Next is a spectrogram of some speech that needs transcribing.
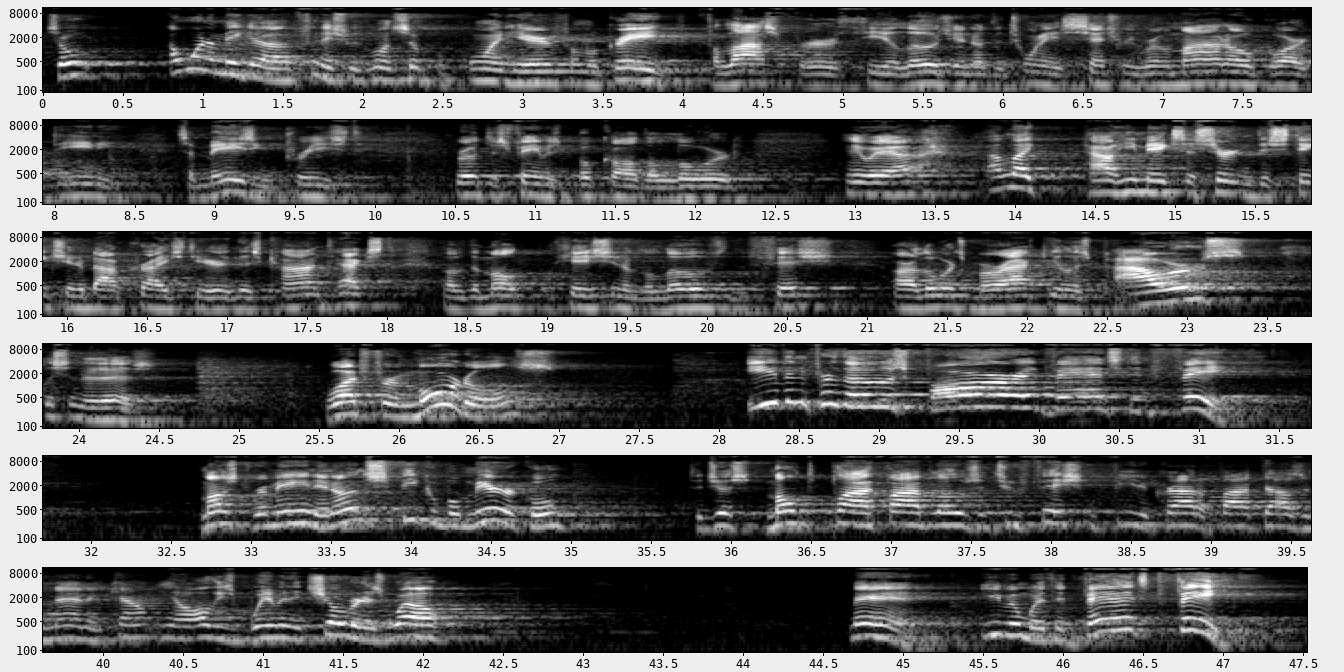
So I want to make a finish with one simple point here from a great philosopher, theologian of the 20th century, Romano Guardini. It's an amazing priest. Wrote this famous book called The Lord. Anyway, I, I like how he makes a certain distinction about Christ here in this context of the multiplication of the loaves and the fish, our Lord's miraculous powers. Listen to this. What for mortals, even for those far advanced in faith, must remain an unspeakable miracle to just multiply five loaves and two fish and feed a crowd of 5,000 men and count, you know, all these women and children as well. Man, even with advanced faith,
